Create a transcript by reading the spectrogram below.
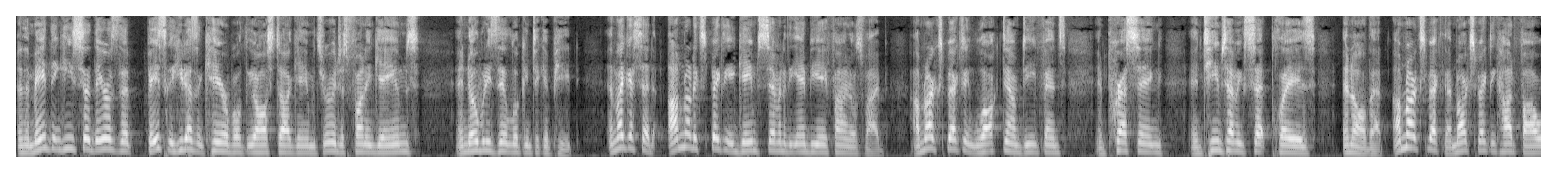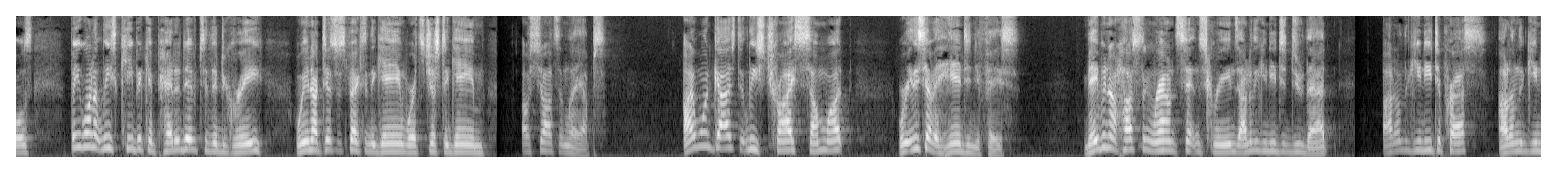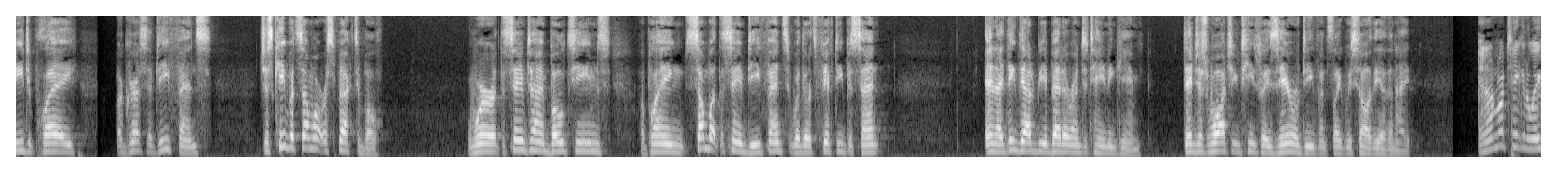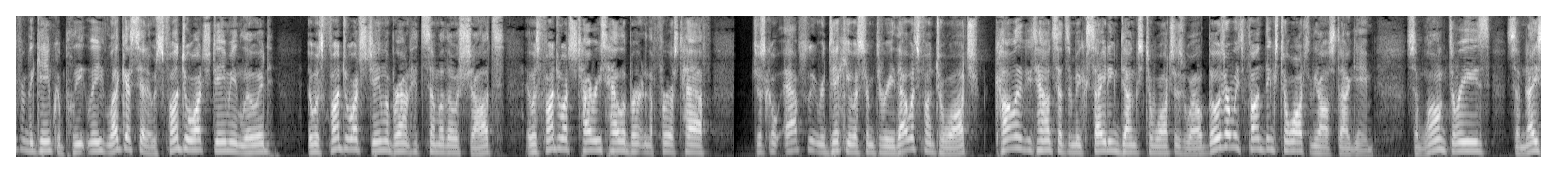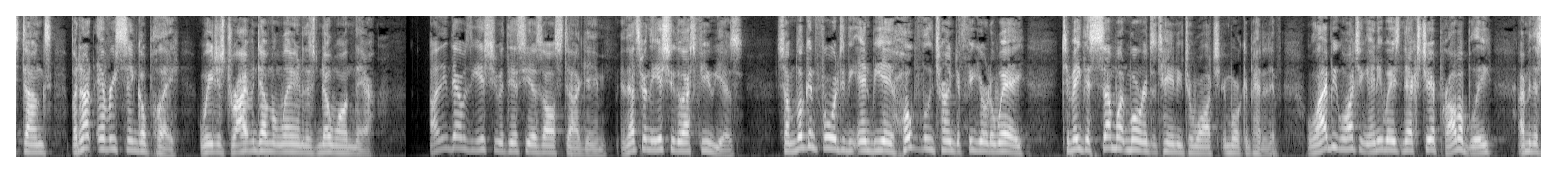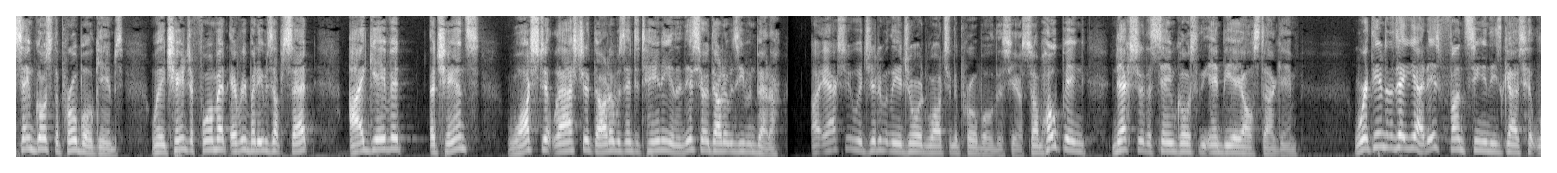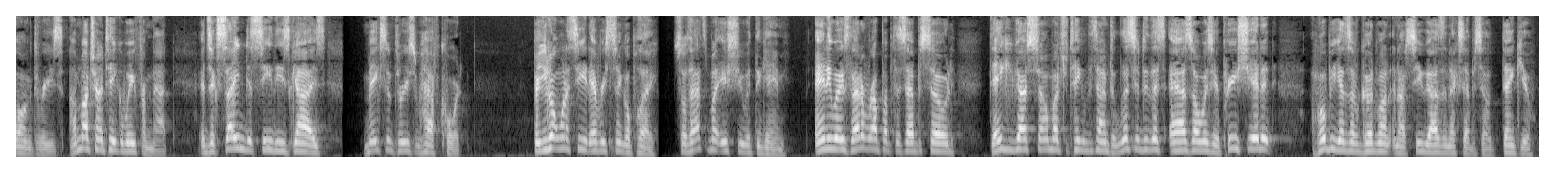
And the main thing he said there is that basically he doesn't care about the All Star game. It's really just fun and games, and nobody's there looking to compete. And like I said, I'm not expecting a game seven of the NBA Finals vibe. I'm not expecting lockdown defense and pressing and teams having set plays and all that. I'm not expecting that. I'm not expecting hard fouls, but you want to at least keep it competitive to the degree where you're not disrespecting the game, where it's just a game of shots and layups. I want guys to at least try somewhat, or at least have a hand in your face. Maybe not hustling around setting screens. I don't think you need to do that. I don't think you need to press. I don't think you need to play aggressive defense. Just keep it somewhat respectable where at the same time both teams are playing somewhat the same defense, whether it's 50%. And I think that would be a better entertaining game than just watching teams play zero defense like we saw the other night. And I'm not taking away from the game completely. Like I said, it was fun to watch Damian Lillard. It was fun to watch Jaylen Brown hit some of those shots. It was fun to watch Tyrese Halliburton in the first half just go absolutely ridiculous from three. That was fun to watch. Karl-Anthony Towns had some exciting dunks to watch as well. Those are always fun things to watch in the All Star game. Some long threes, some nice dunks, but not every single play where you're just driving down the lane and there's no one there. I think that was the issue with this year's All Star game, and that's been the issue the last few years. So I'm looking forward to the NBA hopefully trying to figure out a way to make this somewhat more entertaining to watch and more competitive. Will I be watching anyways next year? Probably. I mean, the same goes to the Pro Bowl games. When they changed the format, everybody was upset. I gave it a chance. Watched it last year, thought it was entertaining, and then this year I thought it was even better. I actually legitimately enjoyed watching the Pro Bowl this year. So I'm hoping next year the same goes to the NBA All Star game. Where at the end of the day, yeah, it is fun seeing these guys hit long threes. I'm not trying to take away from that. It's exciting to see these guys make some threes from half court. But you don't want to see it every single play. So that's my issue with the game. Anyways, that'll wrap up this episode. Thank you guys so much for taking the time to listen to this. As always, I appreciate it. I hope you guys have a good one, and I'll see you guys in the next episode. Thank you.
